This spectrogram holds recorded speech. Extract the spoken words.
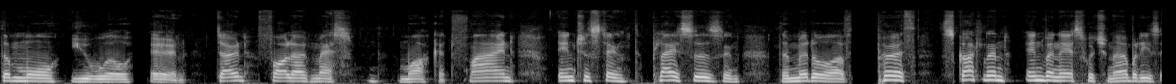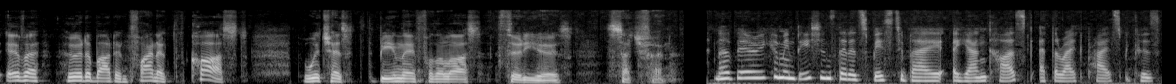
the more you will earn. Don't follow mass market. Find interesting places in the middle of Perth, Scotland, Inverness, which nobody's ever heard about, and find a cask which has been there for the last 30 years. Such fun. Now, there are recommendations that it's best to buy a young cask at the right price because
